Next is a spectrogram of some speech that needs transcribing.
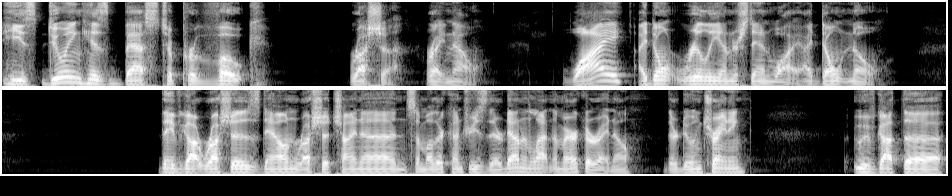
he's doing his best to provoke Russia right now. Why? I don't really understand why. I don't know. They've got Russia's down, Russia, China, and some other countries. They're down in Latin America right now. They're doing training. We've got the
